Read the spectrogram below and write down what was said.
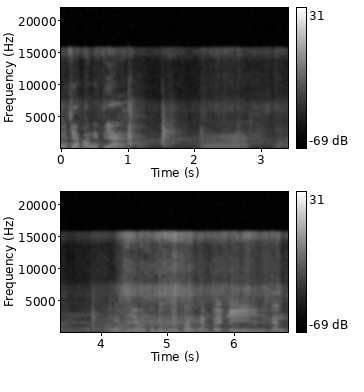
meja panitia. Nah, panitia untuk kegiatan MTQ dan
